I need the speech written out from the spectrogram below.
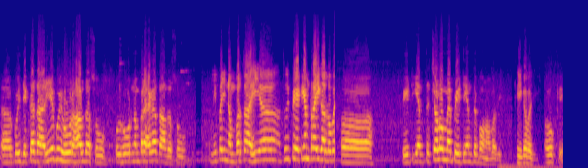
ਅਹ ਕੋਈ ਦਿੱਕਤ ਆ ਰਹੀ ਹੈ? ਕੋਈ ਹੋਰ ਹਾਲ ਦੱਸੋ। ਕੋਈ ਹੋਰ ਨੰਬਰ ਹੈਗਾ ਤਾਂ ਦੱਸੋ। ਨਹੀਂ ਭਾਜੀ ਨੰਬਰ ਤਾਂ ਆਹੀ ਆ। ਤੁਸੀਂ ਪੇਟੀਐਮ ਟਰਾਈ ਕਰ ਲਓ ਭਾਜੀ। ਅਹ ਪੇਟੀਐਮ ਤੇ ਚਲੋ ਮੈਂ ਪੇਟੀਐਮ ਤੇ ਪਾਉਣਾ ਭਾਜੀ। ਠੀਕ ਆ ਭਾਜੀ। ਓਕੇ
